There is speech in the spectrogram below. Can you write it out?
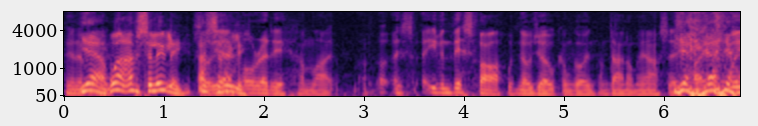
You know what I Yeah, mean? well, absolutely. So, absolutely. Yeah, already, I'm like, it's, even this far with no joke, I'm going, I'm down on my ass. Yeah, Like, it's yeah.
